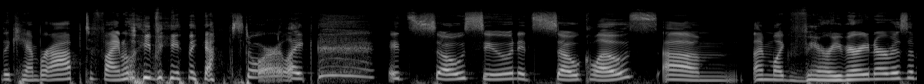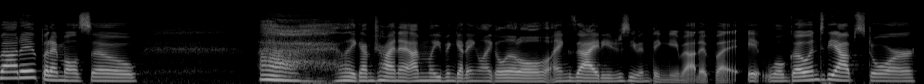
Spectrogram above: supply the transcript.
the Camber app to finally be in the App Store. Like it's so soon, it's so close. Um I'm like very very nervous about it, but I'm also uh, like I'm trying to I'm even getting like a little anxiety just even thinking about it, but it will go into the App Store.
